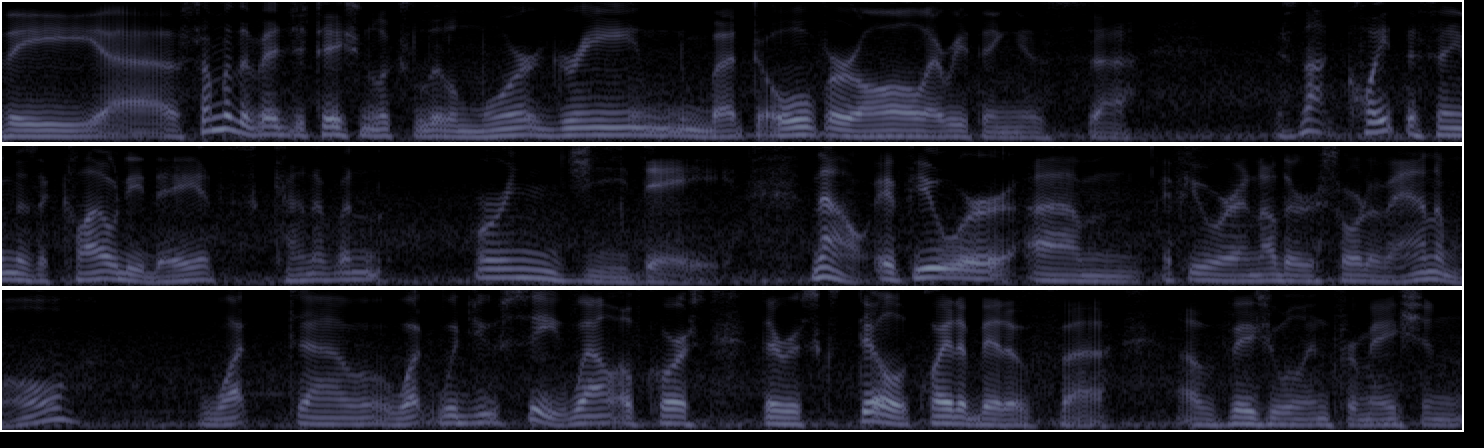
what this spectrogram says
The, uh, some of the vegetation looks a little more green, but overall everything is, uh, is not quite the same as a cloudy day. It's kind of an orangey day. Now, if you were, um, if you were another sort of animal, what, uh, what would you see? Well, of course, there is still quite a bit of, uh, of visual information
